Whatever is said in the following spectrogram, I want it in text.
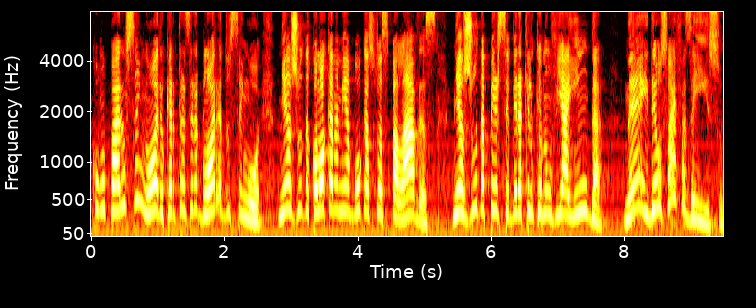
como para o Senhor, eu quero trazer a glória do Senhor. Me ajuda, coloca na minha boca as tuas palavras, me ajuda a perceber aquilo que eu não vi ainda, né? E Deus vai fazer isso.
